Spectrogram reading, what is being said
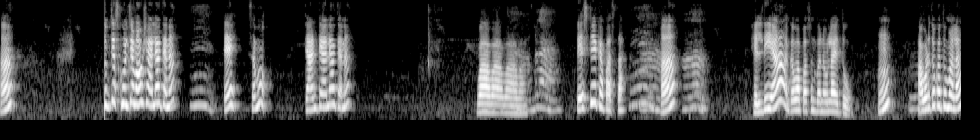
हां? तुमच्या स्कूलच्या मावशी आल्या होत्या ना? ए समू त्या आंटी आल्या होत्या ना? वा वा वा वा. टेस्टी आहे का पास्ता हा? हेल्दी हा? गव्हापासून बनवला आहे तो? आवडतो का तुम्हाला?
